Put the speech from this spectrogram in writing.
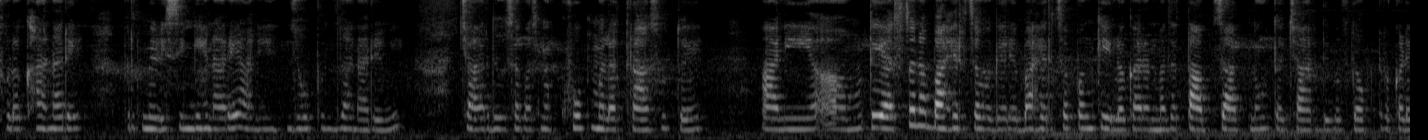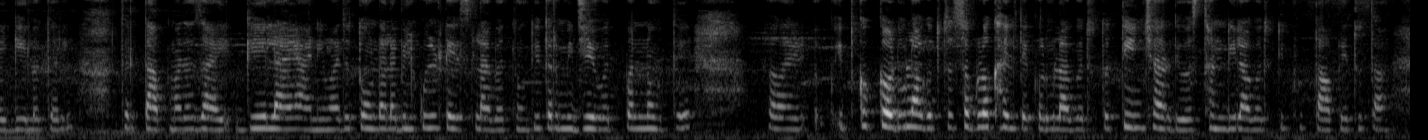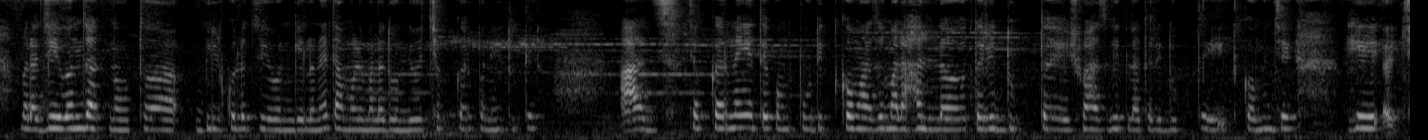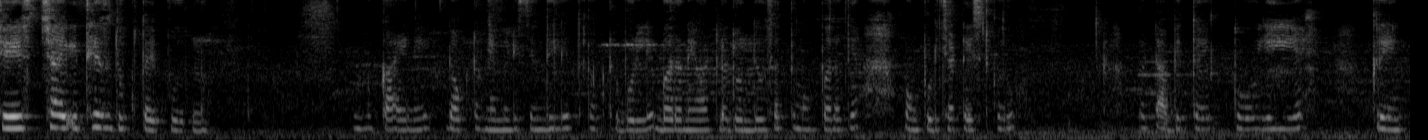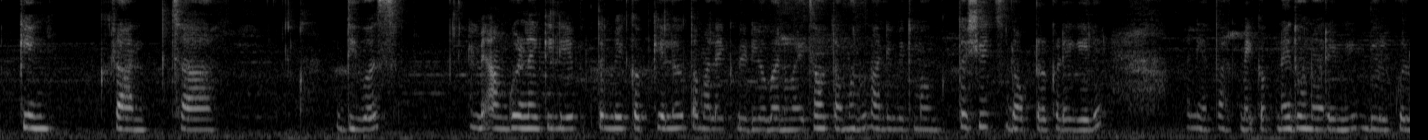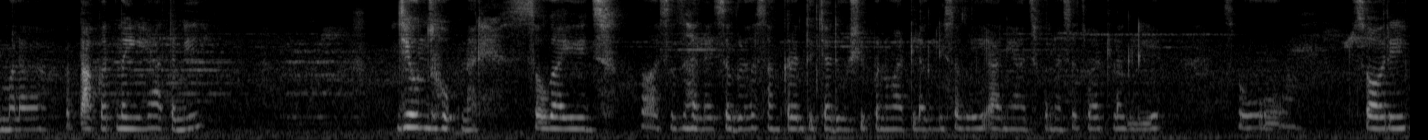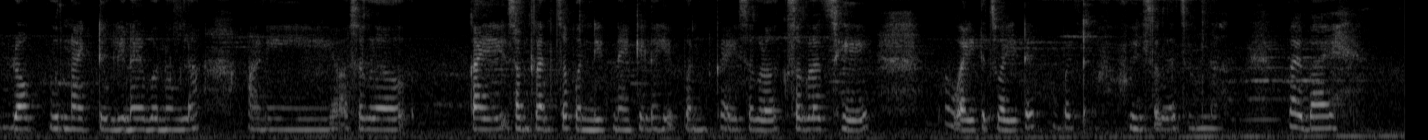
थोडं खाणार आहे. परत मेडिसिन घेणार आहे आणि झोपून जाणार आहे मी. चार दिवसापासून खूप मला त्रास होतो आहे आणि ते असतं ना बाहेरचं वगैरे बाहेरचं पण केलं कारण माझा ताप जात नव्हतं चार दिवस. डॉक्टरकडे गेलं तरी तर ताप माझा जाय गेला आहे आणि माझ्या तोंडाला बिलकुल टेस्ट लागत नव्हती तर मी जेवत पण नव्हते. इतकं कडू लागत होतं सगळं खाईल ते कडू लागत होतं. तीन चार दिवस थंडी लागत होती खूप ताप येत होता. मला जेवण जात नव्हतं बिलकुलच जेवण गेलं नाही त्यामुळे मला दोन दिवस चक्कर पण येत होते. आज चक्कर नाही येते पण पोट इतकं माझं मला हल्लं तरी दुखतंय. श्वास घेतला तरी दुखतंय इतकं. म्हणजे हे चेस्टच्या इथेच दुखतंय पूर्ण. मग काय नाही. डॉक्टरने मेडिसिन दिली तर डॉक्टर बोलले बरं नाही वाटलं दोन दिवसात तर मग परत या. मग पुढच्या टेस्ट करू. बट अभी तक तो यही है क्रेन किंग क्रांतचा दिवस. मी आंघोळ नाही केली आहे फक्त मेकअप केलं होतं मला एक व्हिडिओ बनवायचा होता म्हणून आणि मी मग तशीच डॉक्टरकडे गेले. आणि आता मेकअप नाही धुणार आहे मी बिलकुल मला ताकद नाही आहे आता मी जेवून झोपणार आहे. सो गाईज असं झालं आहे सगळं. संक्रांतीच्या दिवशी पण वाट लागली सगळी आणि आज पण असंच वाट लागली आहे. सो सॉरी ब्लॉग पूर्ण ॲक्टिवली नाही बनवला. आणि सगळं काही संक्रांतीचं पण नीट नाही केलं हे पण काही सगळं सगळंच हे. वाईटच वाईट आहे बट होईल सगळं चांगलं. Bye bye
